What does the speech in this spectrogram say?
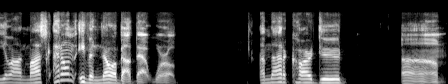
Elon Musk. I don't even know about that world. I'm not a car dude, um,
